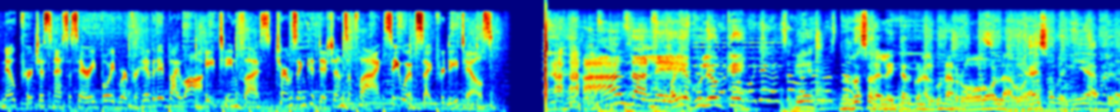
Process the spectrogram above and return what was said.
No purchase necessary. Void where prohibited by law. 18 plus. Terms and conditions apply. See website for details. Ándale. Oye, Julián, ¿qué? ¿Qué? ¿Nos vas a deleitar con alguna rola o A algo? eso venía, pero.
